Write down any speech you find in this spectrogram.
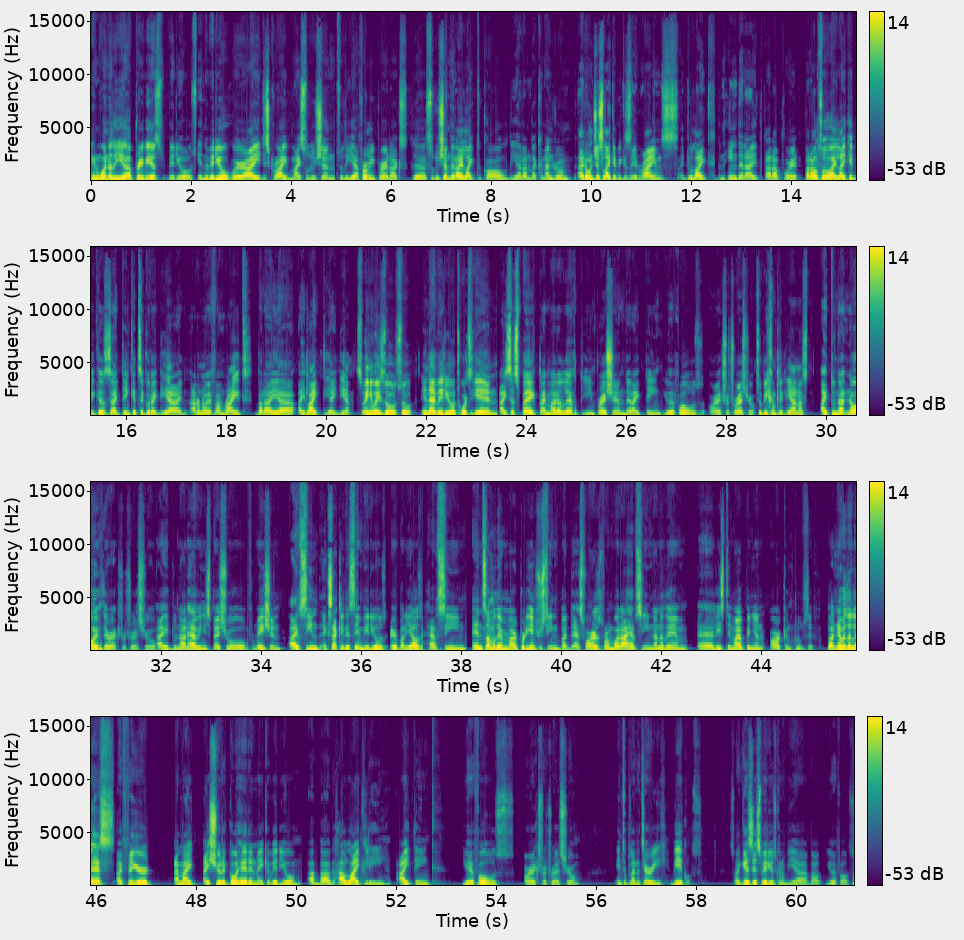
In one of the uh, previous videos, in the video where I describe my solution to the uh, Fermi paradox, the solution that I like to call the Aranda conundrum, I don't just like it because it rhymes. I do like the name that I thought up for it, but also I like it because I think it's a good idea. I, I don't know if I'm right, but I uh, I like the idea. So, anyways, though, so in that video towards the end, I suspect I might have left the impression that I think UFOs are extraterrestrial. To be completely honest, I do not know if they're extraterrestrial. I do not have any special information. I've seen exactly the same videos everybody else have seen, and some of them are pretty interesting. But as far as from what I have seen, none of them, uh, at least in my opinion, are conclusive. But nevertheless, I figured I might, I should go ahead and make a video about how likely I think UFOs are extraterrestrial interplanetary vehicles. So I guess this video is going to be uh, about UFOs.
